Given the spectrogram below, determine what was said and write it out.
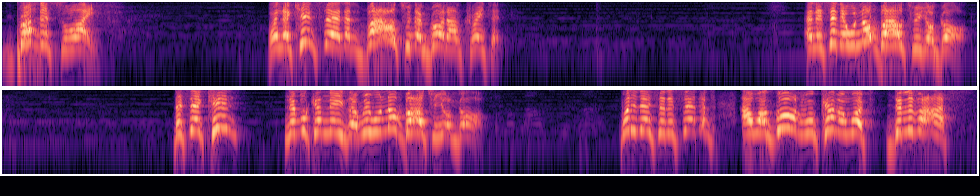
brought this to life. When the king said that bow to the God I've created. And they said they will not bow to your God. They said, King Nebuchadnezzar, we will not bow to your God. What did they say? They said that our God will come and what? Deliver us.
